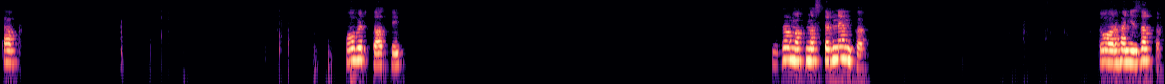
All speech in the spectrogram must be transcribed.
Так. Повертати. Замах на Стерненка. Хто організатор?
